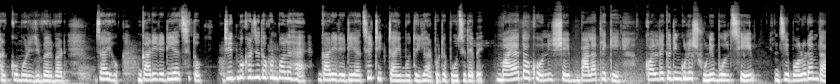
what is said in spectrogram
আর কোমরে রিভলভার। যাই হোক, গাড়ি রেডি আছে তো? জিৎ মুখার্জি তখন বলে হ্যাঁ গাড়ি রেডি আছে, ঠিক টাইম মতো এয়ারপোর্টে পৌঁছে দেবে। মায়া তখন সেই বালা থেকে কল রেকর্ডিংগুলো শুনে বলছে যে, বলরাম দা,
